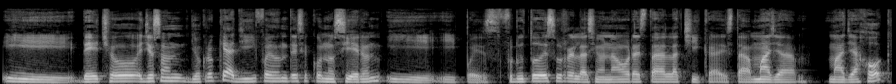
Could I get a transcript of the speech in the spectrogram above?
Y de hecho, ellos son, yo creo que allí fue donde se conocieron y, y pues fruto de su relación ahora está la chica, está Maya Maya Hawk,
